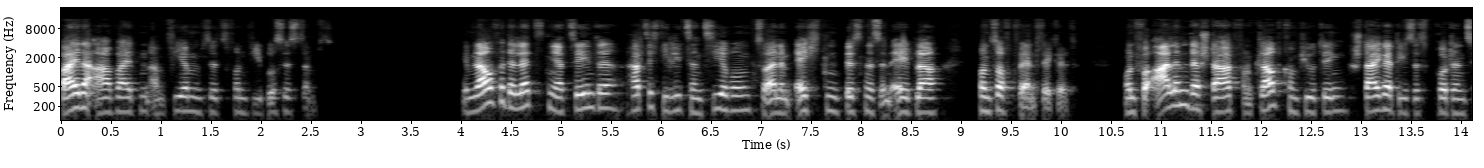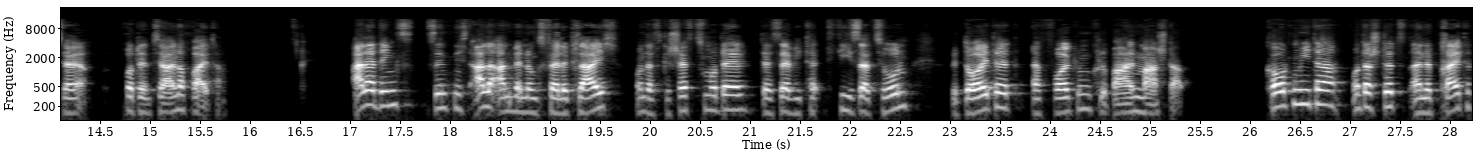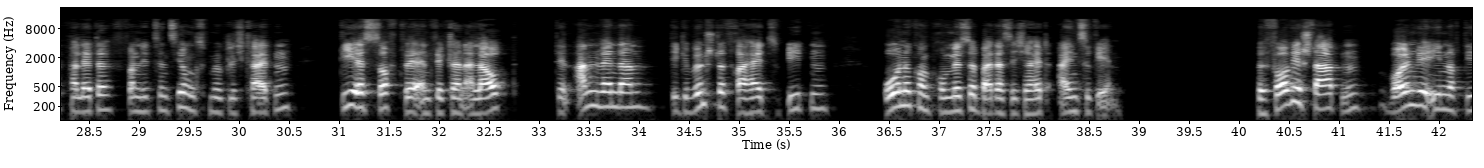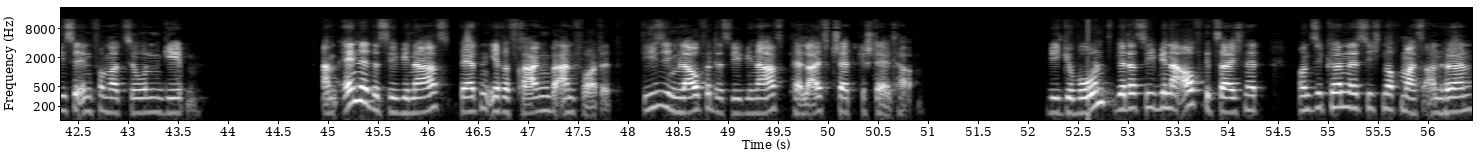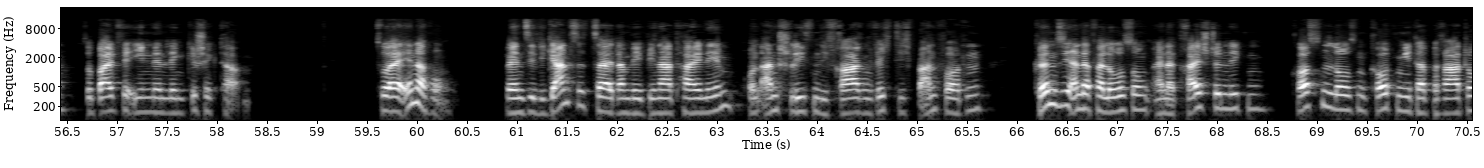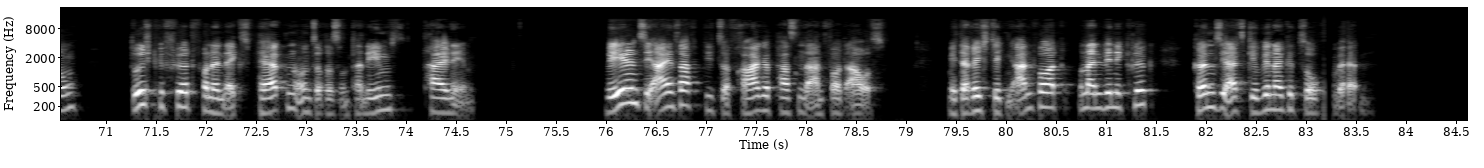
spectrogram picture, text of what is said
Beide arbeiten am Firmensitz von Vibo Systems. Im Laufe der letzten Jahrzehnte hat sich die Lizenzierung zu einem echten Business Enabler von Software entwickelt. Und vor allem der Start von Cloud Computing steigert dieses Potenzial, Potenzial noch weiter. Allerdings sind nicht alle Anwendungsfälle gleich und das Geschäftsmodell der Servitisation bedeutet Erfolg im globalen Maßstab. CodeMeter unterstützt eine breite Palette von Lizenzierungsmöglichkeiten, die es Softwareentwicklern erlaubt, den Anwendern die gewünschte Freiheit zu bieten, ohne Kompromisse bei der Sicherheit einzugehen. Bevor wir starten, wollen wir Ihnen noch diese Informationen geben. Am Ende des Webinars werden Ihre Fragen beantwortet, die Sie im Laufe des Webinars per Live-Chat gestellt haben. Wie gewohnt wird das Webinar aufgezeichnet und Sie können es sich nochmals anhören, sobald wir Ihnen den Link geschickt haben. Zur Erinnerung, wenn Sie die ganze Zeit am Webinar teilnehmen und anschließend die Fragen richtig beantworten, können Sie an der Verlosung einer dreistündigen, kostenlosen CodeMeter-Beratung, durchgeführt von den Experten unseres Unternehmens, teilnehmen. Wählen Sie einfach die zur Frage passende Antwort aus. Mit der richtigen Antwort und ein wenig Glück können Sie als Gewinner gezogen werden.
